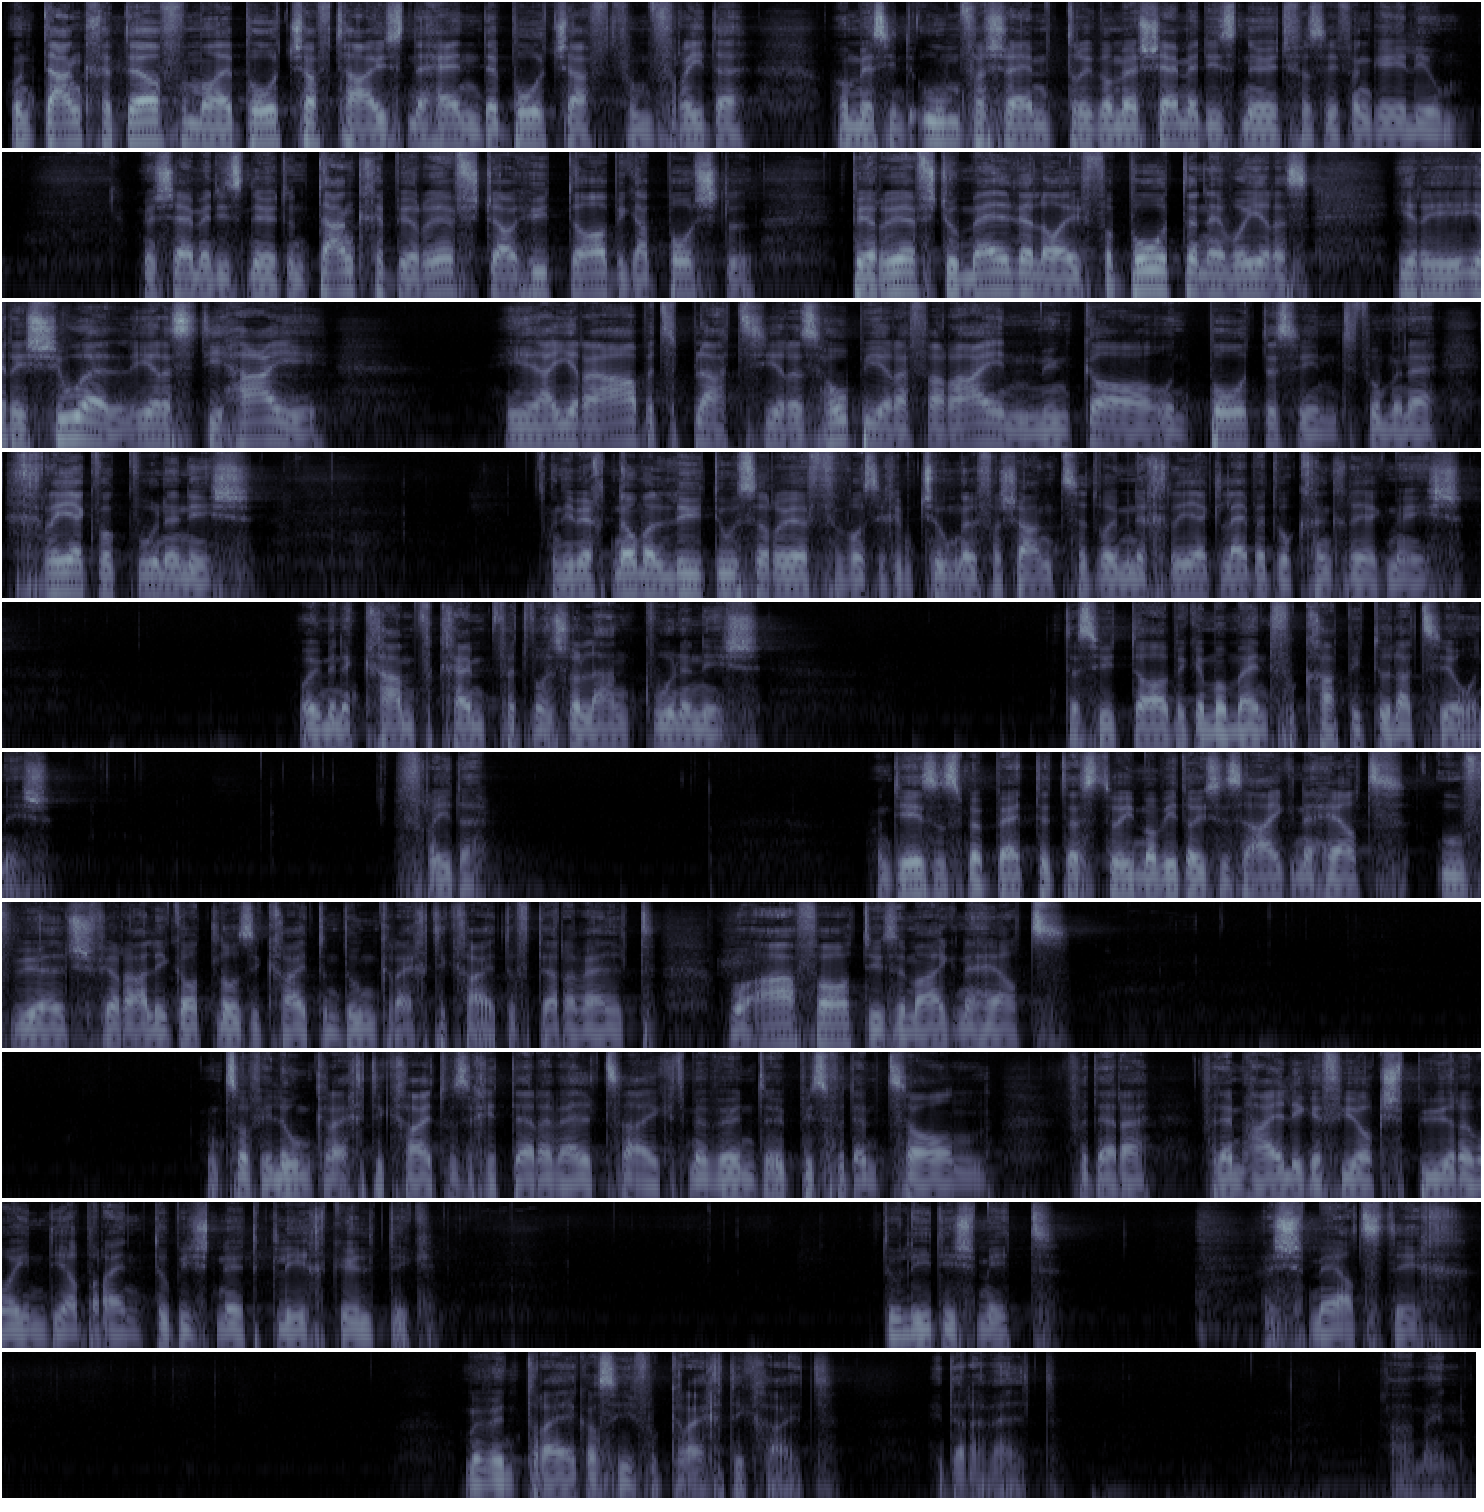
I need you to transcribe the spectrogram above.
Und danke, dürfen wir eine Botschaft haben in unseren Händen, eine Botschaft vom Frieden. Und wir sind unverschämt darüber, wir schämen uns nicht für das Evangelium. Wir schämen uns nicht. Und danke, berufst du auch heute Abend Apostel, berufst du Meldeläufer, Verbotene, die ihre, ihre Schule, ihr Zuhause, an ihren Arbeitsplatz, ihr Hobby, ihren Verein müssen gehen und Boten sind von einem Krieg, der gewonnen ist. Und ich möchte nochmal Leute ausrufen, die sich im Dschungel verschanzen, die in einem Krieg leben, wo kein Krieg mehr ist. Die in einem Kampf kämpfen, der schon lange gewonnen ist. Dass heute Abend ein Moment von Kapitulation ist. Frieden. Und Jesus, wir beten, dass du immer wieder unser eigenes Herz aufwühlst für alle Gottlosigkeit und Ungerechtigkeit auf dieser Welt, wo anfängt, unserem eigenen Herz. Und so viel Ungerechtigkeit, die sich in dieser Welt zeigt. Wir wollen etwas von dem Zorn, von, dieser, von dem heiligen Feuer spüren, wo in dir brennt. Du bist nicht gleichgültig. Du leidest mit. Es schmerzt dich. Wir wollen Träger sein von Gerechtigkeit in dieser Welt. Amen.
